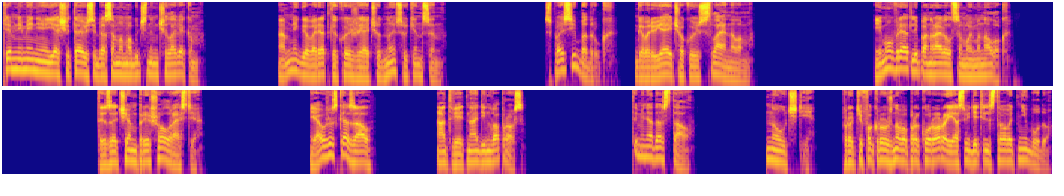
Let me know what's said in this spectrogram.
Тем не менее, я считаю себя самым обычным человеком. А мне говорят, какой же я чудной сукин сын. Спасибо, друг, говорю я и чокаюсь с Лайонеллом. Ему вряд ли понравился мой монолог. «Ты зачем пришел, Расти?» «Я уже сказал. Ответь на один вопрос». «Ты меня достал. Но учти, против окружного прокурора я свидетельствовать не буду.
